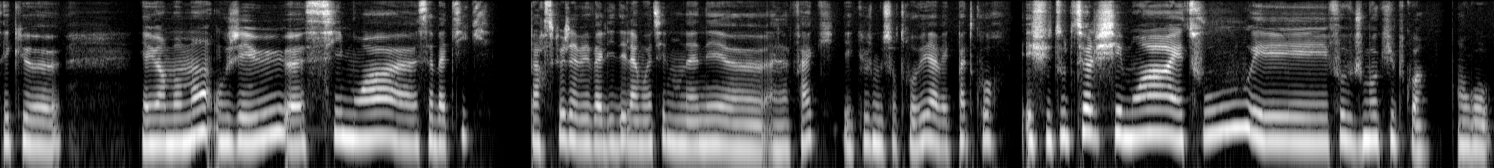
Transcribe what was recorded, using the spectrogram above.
c'est que il y a eu un moment où j'ai eu euh, six mois euh, sabbatiques parce que j'avais validé la moitié de mon année à la fac et que je me suis retrouvée avec pas de cours. Et je suis toute seule chez moi et tout, et il faut que je m'occupe, quoi en gros.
